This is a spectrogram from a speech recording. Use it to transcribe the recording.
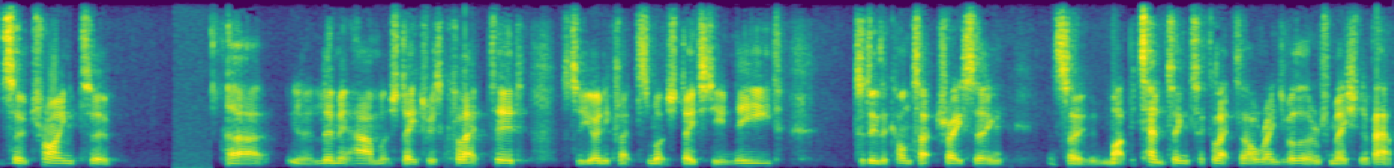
so trying to uh, you know, limit how much data is collected. So you only collect as much data as you need to do the contact tracing. So it might be tempting to collect a whole range of other information about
